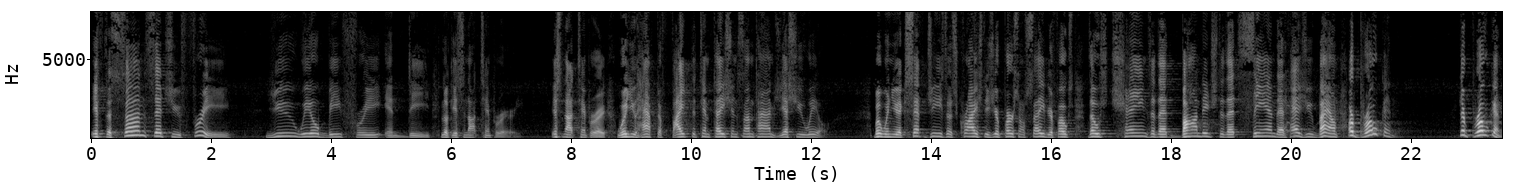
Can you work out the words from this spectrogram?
If the son sets you free, you will be free indeed. Look, it's not temporary. It's not temporary. Will you have to fight the temptation sometimes? Yes, you will. But when you accept Jesus Christ as your personal Savior, folks, those chains of that bondage to that sin that has you bound are broken. They're broken.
